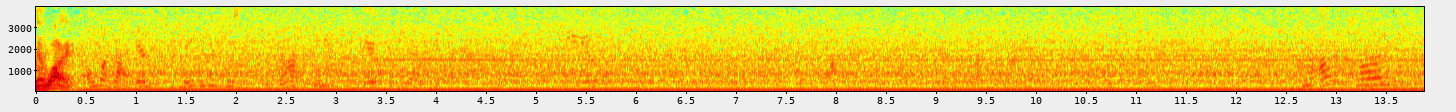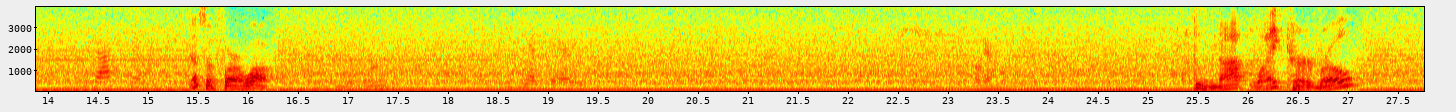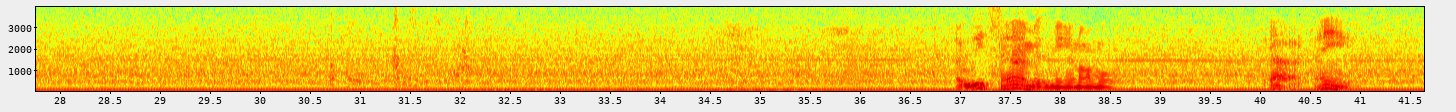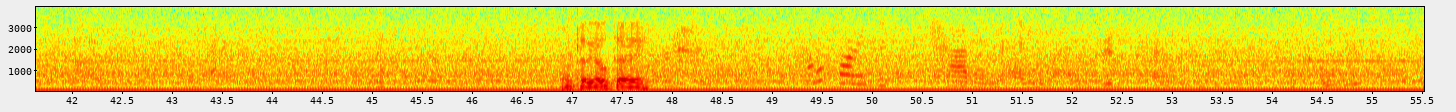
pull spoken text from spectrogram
Yeah, why? Oh my God, Em, maybe you just forgot. Do you seriously forgot? Do you? Come on, hon. I'll be back soon. That's a far walk. You. Okay. Do not like her, bro. Least Sam is being normal. God dang. Okay, okay. How far is this cabin anyway? This cabin is the coziest,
